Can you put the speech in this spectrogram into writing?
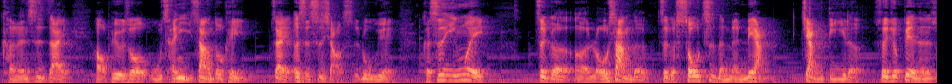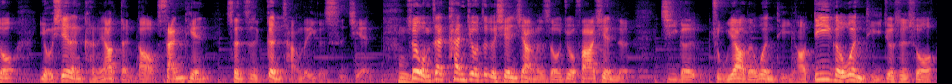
可能是在哦，譬如说五成以上都可以在二十四小时入院。可是因为这个呃楼上的这个收治的能量。降低了，所以就变成说，有些人可能要等到三天甚至更长的一个时间。所以我们在探究这个现象的时候，就发现了几个主要的问题。哈，第一个问题就是说，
